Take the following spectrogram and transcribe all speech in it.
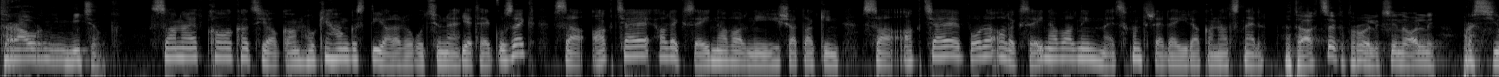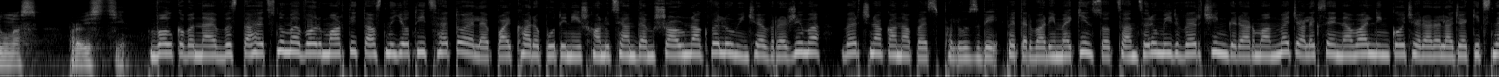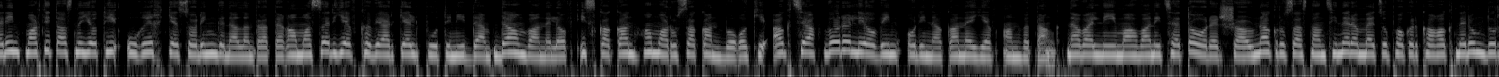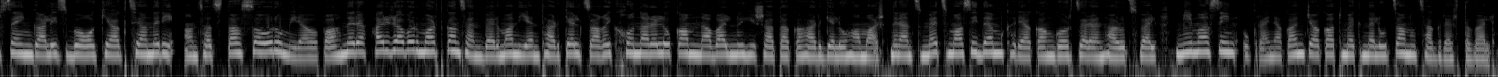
траурный митинг Սա նաև քաղաքացիական հոգեհանգստի արարողություն է։ Եթե կուզեք, սա ակցիա է Ալեքսեյ Նավալնիի հիշատակին։ Սա ակցիա է, որը Ալեքսեյ Նավալնին մեծ խնդրել է իրականացնել։ Эта акция, которую Алексей Навальный просил нас провести. Վոլկովը նաև վստահեցնում է, որ մարտի 17-ից հետո էլ է պայքարը Պուտինի իշխանության դեմ շարունակվելու մինչև ռեժիմը վերջնականապես փլուզվի։ Փետրվարի 1-ին սոցցանցերում իր վերջին գրառման մեջ Ալեքսեյ Նավալնին կոչ էր արել աջակիցներին մարտի 17-ի ուղիղ կեսօրին գնալ ընտրատեղամասեր եւ քվեարկել Պուտինի դեմ, դա անվանելով իսկական համառուսական բողոքի ակցիա, որը լիովին օրինական է եւ անվտանգ։ Նավալնիի մահվանից հետո օրեր շարունակ ռուսաստանցիները մեծ ու փոքր քաղաքներում դուրս էին գալիս բողոքի ակցիա ակցիաների անցած 10 օրում իրավապահները հարյուրավոր մարդկանց են բերման ենթարկել ծաղիկ խոնարելու կամ Նավալնու հիշատակը հարգելու համար։ Նրանց մեծ մասի դեմ քրեական գործեր են հարուցվել։ Մի մասին ուկրաինական ճակատ մեկնելու ցանուցագրեր տվել։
